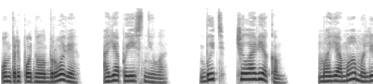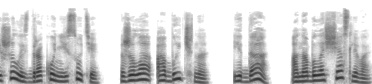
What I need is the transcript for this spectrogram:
Он приподнял брови, а я пояснила. Быть человеком. Моя мама лишилась драконьей сути, жила обычно. И да, она была счастлива.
